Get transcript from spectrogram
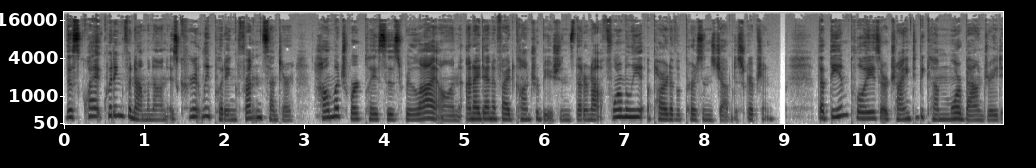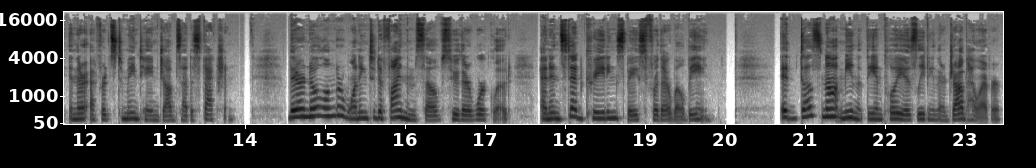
This quiet quitting phenomenon is currently putting front and center how much workplaces rely on unidentified contributions that are not formally a part of a person's job description, that the employees are trying to become more boundaried in their efforts to maintain job satisfaction. They are no longer wanting to define themselves through their workload, and instead creating space for their well being. It does not mean that the employee is leaving their job, however.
